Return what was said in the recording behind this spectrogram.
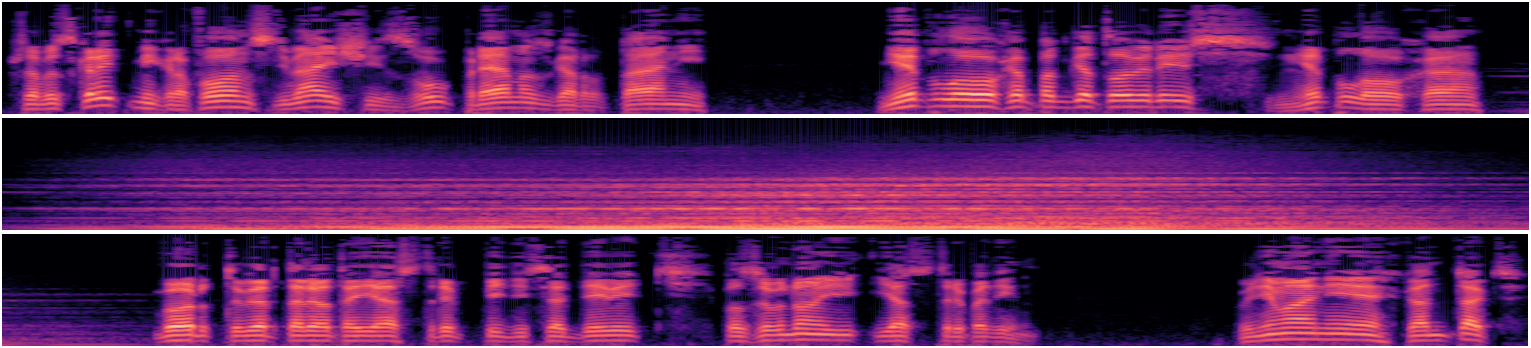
чтобы скрыть микрофон, снимающий звук прямо с гортани. Неплохо подготовились, неплохо. Борт вертолета «Ястреб-59», позывной «Ястреб-1». Внимание, контакт.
